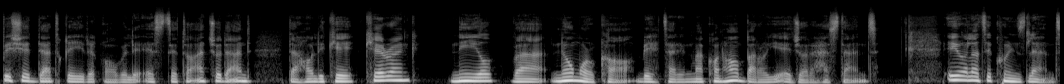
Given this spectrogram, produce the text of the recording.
به شدت غیر قابل استطاعت شدهاند در حالی که کرنگ، نیل و نومورکا بهترین مکانها برای اجاره هستند. ایالت کوینزلند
